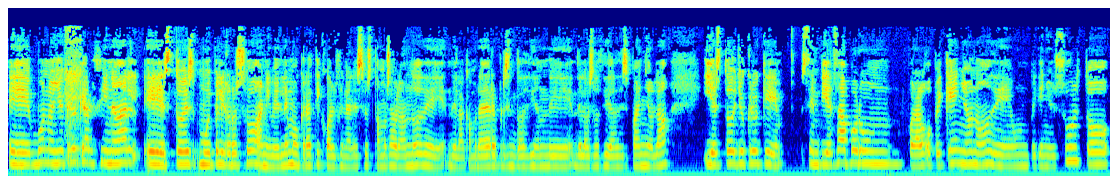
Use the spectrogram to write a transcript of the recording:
Eh, bueno, yo creo que al final eh, esto es muy peligroso a nivel democrático. Al final eso estamos hablando de, de la Cámara de Representación de, de, la sociedad española y esto yo creo que se empieza por un por algo pequeño, ¿no? De un pequeño insulto,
